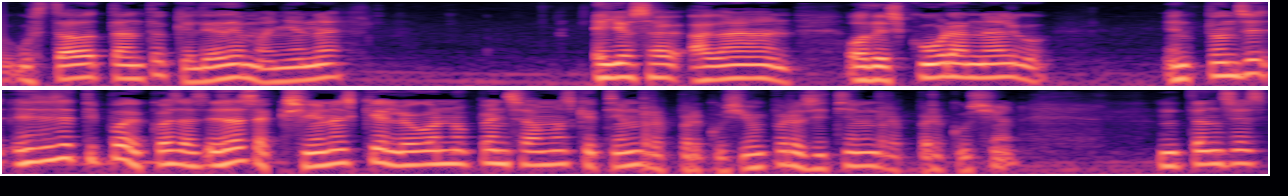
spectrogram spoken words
gustado tanto que el día de mañana ellos hagan o descubran algo. Entonces es ese tipo de cosas, esas acciones que luego no pensamos que tienen repercusión, pero sí tienen repercusión. Entonces,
